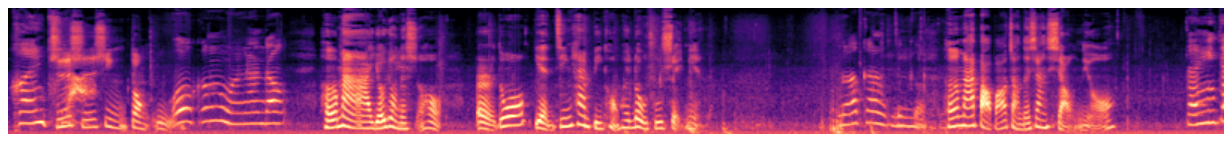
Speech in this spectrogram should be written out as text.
很植。食性动物。我跟我看到河马啊，游泳的时候，耳朵、眼睛和鼻孔会露出水面。我要看这个。河马宝宝长得像小牛，等一下，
